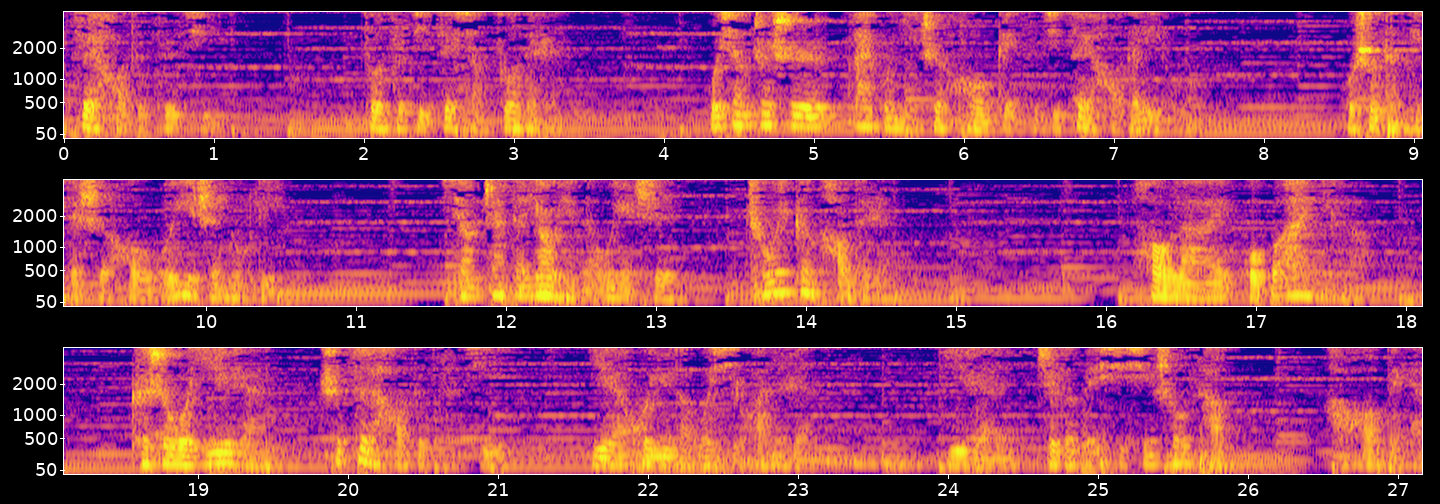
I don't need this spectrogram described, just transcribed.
最好的自己，做自己最想做的人。我想这是爱过你之后给自己最好的礼物。我说等你的时候，我一直努力，想站在耀眼的位置，成为更好的人。后来我不爱你了，可是我依然是最好的自己，依然会遇到我喜欢的人，依然值得被细心收藏，好好被爱。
